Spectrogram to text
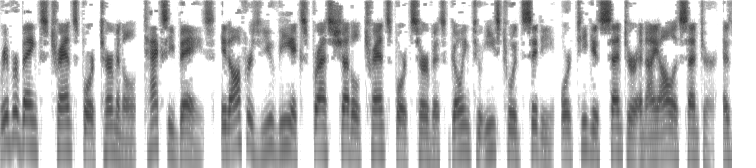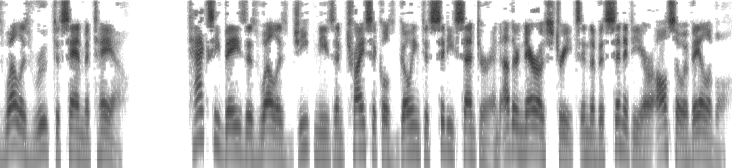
Riverbanks Transport Terminal, Taxi Bays, it offers UV Express shuttle transport service going to Eastwood City, Ortigas Center and Ayala Center, as well as route to San Mateo. Taxi bays as well as jeepneys and tricycles going to city center and other narrow streets in the vicinity are also available.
